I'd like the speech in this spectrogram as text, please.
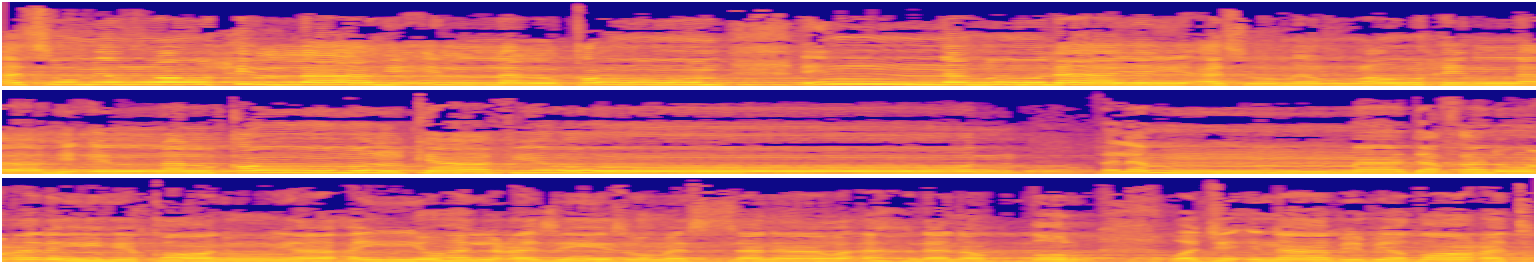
ييأس من روح الله إلا القوم إنه لا ييأس من روح الله إلا القوم الكافرون. فلما دخلوا عليه قالوا يا أيها العزيز مسنا وأهلنا الضر وجئنا ببضاعة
